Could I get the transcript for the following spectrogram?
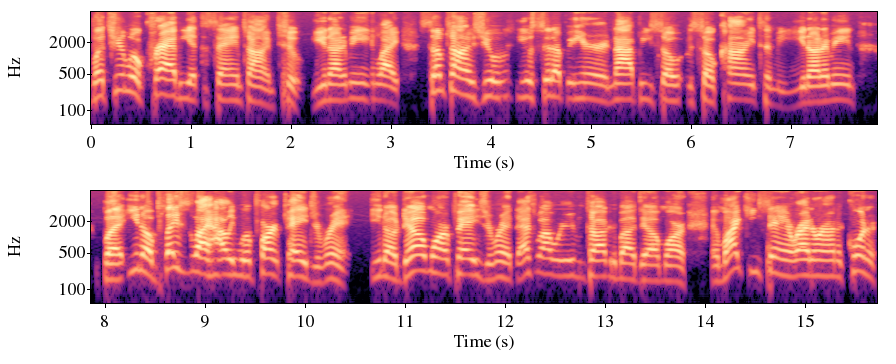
but you're a little crabby at the same time too. You know what I mean? Like sometimes you'll you'll sit up in here and not be so so kind to me. You know what I mean? But you know, places like Hollywood Park pays your rent. You know, Del Mar pays your rent. That's why we're even talking about Del Mar. And Mike keeps saying right around the corner,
